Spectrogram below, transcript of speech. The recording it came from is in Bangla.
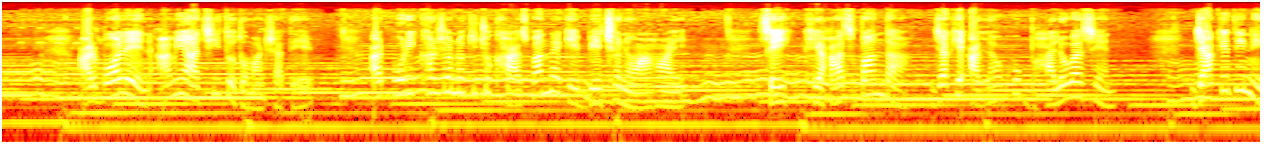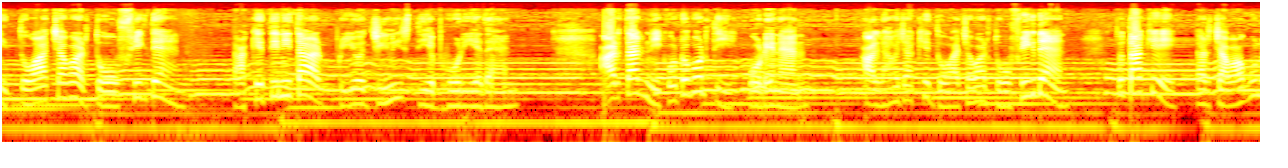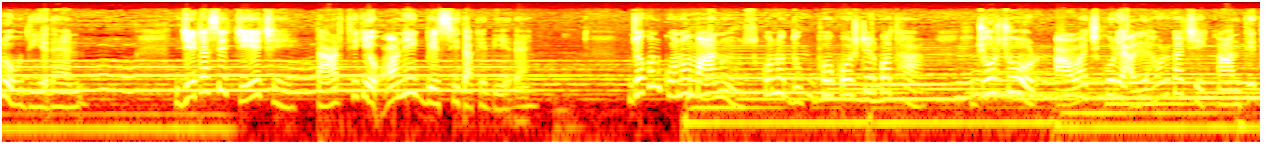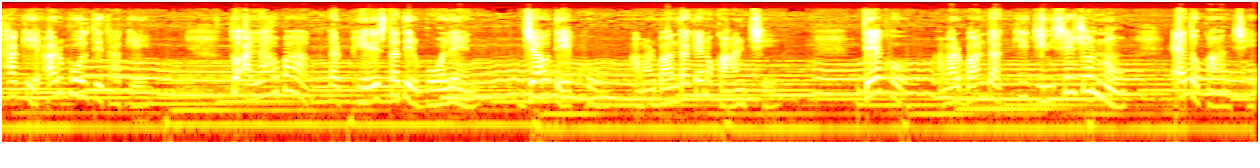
আর বলেন, আমি আছি তো তোমার সাথে। আর পরীক্ষার জন্য কিছু খাস বান্দাকে বেছে নেওয়া হয়। সেই খাস বান্দা যাকে আল্লাহ খুব ভালোবাসেন, যাকে তিনি দোয়া চাওয়ার তৌফিক দেন, তাকে তিনি তার প্রিয় জিনিস দিয়ে ভরিয়ে দেন আর তার নিকটবর্তী করে নেন। আল্লাহ যাকে দোয়া চাওয়ার তৌফিক দেন, তো তাকে তার চাওয়াগুলোও দিয়ে দেন। যেটা সে চেয়েছে, তার থেকে অনেক বেশি তাকে দিয়ে দেন। যখন কোনো মানুষ কোনো দুঃখ কষ্টের কথা জোর জোর আওয়াজ করে আল্লাহর কাছে কাঁদতে থাকে আর বলতে থাকে। তো আল্লাহ পাক তার ফেরেস্তাদের বলেন, যাও দেখো আমার বান্দা কেন কাঁদছে? দেখো আমার বান্দা কি জিনিসের জন্য এত কাঁদছে?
